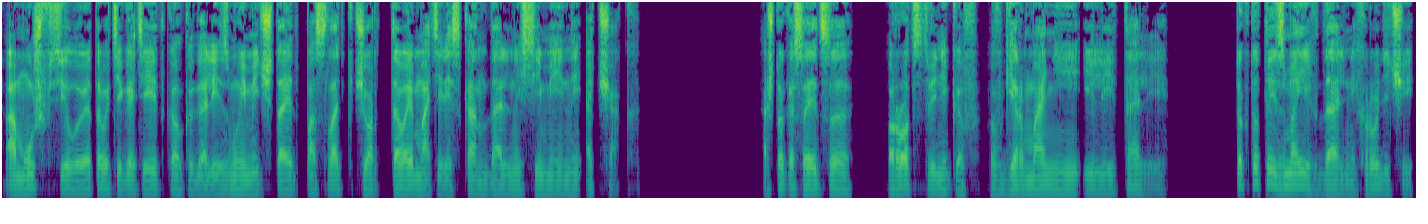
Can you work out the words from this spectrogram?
а муж в силу этого тяготеет к алкоголизму и мечтает послать к чертовой матери скандальный семейный очаг? А что касается родственников в Германии или Италии, то кто-то из моих дальних родичей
